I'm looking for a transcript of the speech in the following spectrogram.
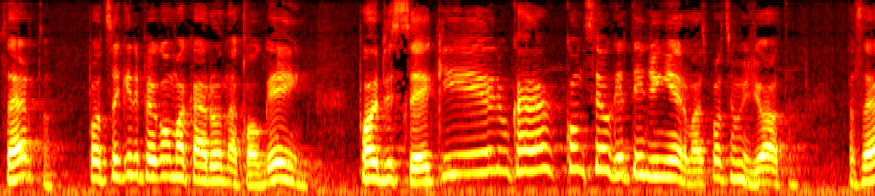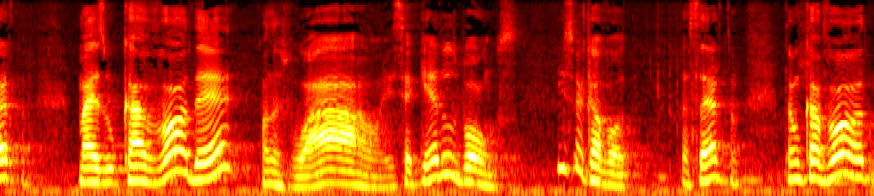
certo? Pode ser que ele pegou uma carona com alguém, pode ser que ele, o cara aconteceu que ele tem dinheiro, mas pode ser um idiota, tá certo? Mas o cavod é quando uau, esse aqui é dos bons. Isso é cavod, tá certo? Então cavod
